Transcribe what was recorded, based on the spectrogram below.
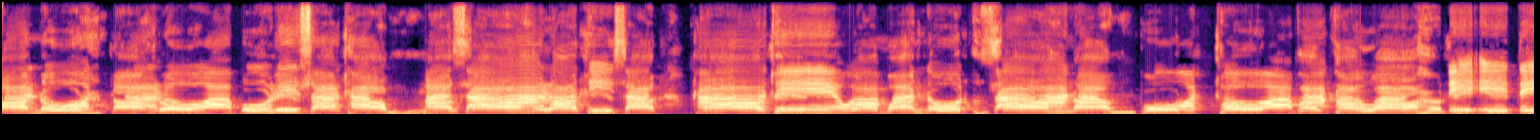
อานุตตโรปุริสธรรมมาสารทิสัตคาเทวมนุษย์สานังพุทโธภะคะวาติอิติ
